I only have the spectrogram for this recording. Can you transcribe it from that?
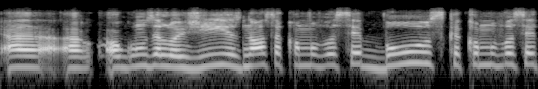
a, a, alguns elogios, nossa, como você busca, como você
